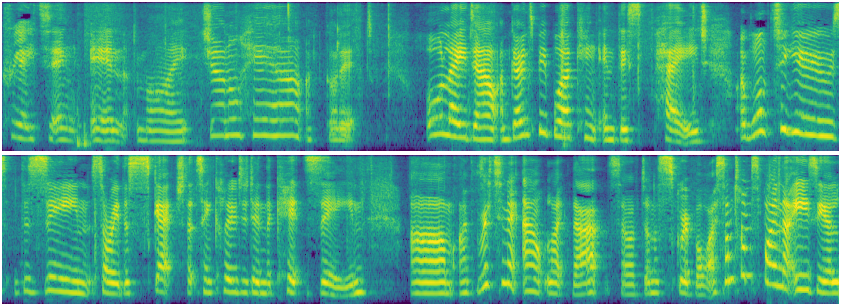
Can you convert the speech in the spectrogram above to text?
creating in my journal here. I've got it all laid out. I'm going to be working in this page. I want to use the zine, sorry, the sketch that's included in the kit zine. Um, I've written it out like that, so I've done a scribble. I sometimes find that easier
